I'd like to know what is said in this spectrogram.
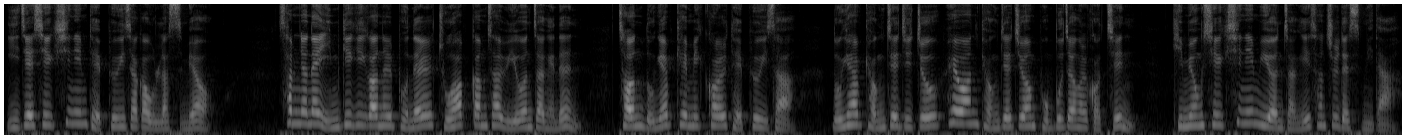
이재식 신임 대표이사가 올랐으며 3년의 임기 기간을 보낼 조합감사위원장에는 전 농협케미컬 대표이사, 농협경제지주 회원경제지원본부장을 거친 김용식 신임위원장이 선출됐습니다.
